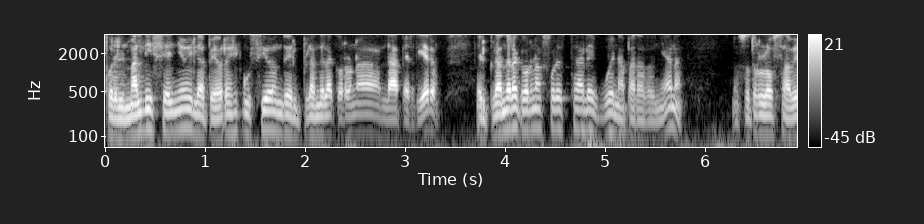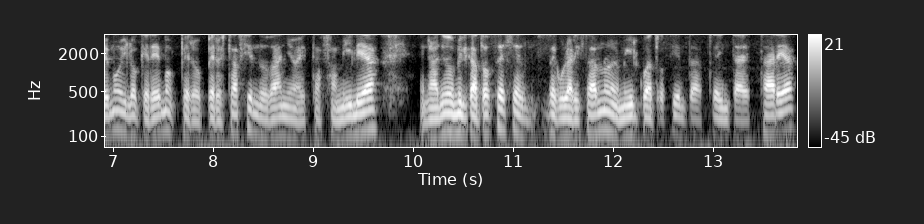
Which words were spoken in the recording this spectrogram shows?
por el mal diseño y la peor ejecución del plan de la corona la perdieron. El plan de la corona forestal es buena para Doñana, nosotros lo sabemos y lo queremos, pero, pero está haciendo daño a estas familias. En el año 2014 se regularizaron 9.430 hectáreas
